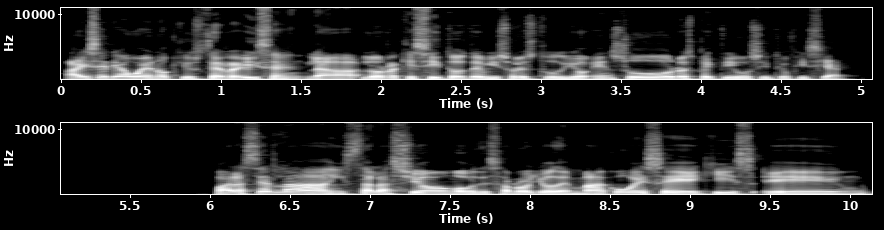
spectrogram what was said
Ahí sería bueno que ustedes revisen los requisitos de Visual Studio en su respectivo sitio oficial. Para hacer la instalación o desarrollo de Mac OS X en,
